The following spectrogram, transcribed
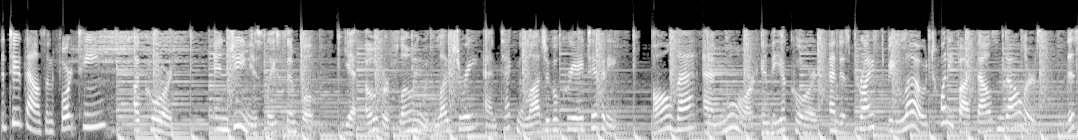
The 2014 Accord. Ingeniously simple, yet overflowing with luxury and technological creativity. All that and more in the Accord and is priced below $25,000. This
